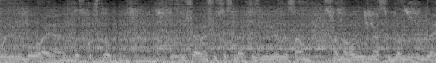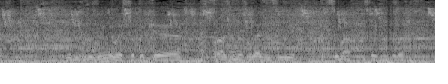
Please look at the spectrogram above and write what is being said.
Волі не буває безкоштовно. Звичайно, що ці смерті змінили сам, саме головне свідомість людей. Люди зрозуміли, що таке справжня незалежність і ціна цієї незалежності.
